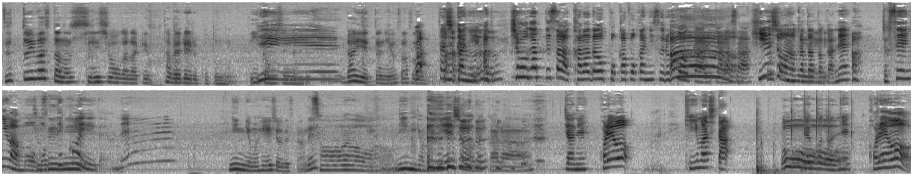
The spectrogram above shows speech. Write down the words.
ずっと岩下の新生姜だけ食べれることもいいかもしれないです、へー。ダイエットに良さそう。わ確かに。あと生姜ってさ体をポカポカにする効果あるからさ冷え性の方とかねあ女性にはもうもってこいだよね。人魚も冷え性ですからね。そう。人魚も冷え性だから。じゃあねこれを切りました。ということでねこれを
